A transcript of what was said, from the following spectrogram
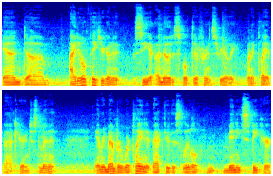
And um, I don't think you're going to see a noticeable difference really when I play it back here in just a minute. And remember, we're playing it back through this little mini speaker,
